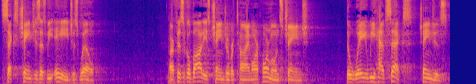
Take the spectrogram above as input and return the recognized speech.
Sex changes as we age as well. Our physical bodies change over time, our hormones change. The way we have sex changes.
